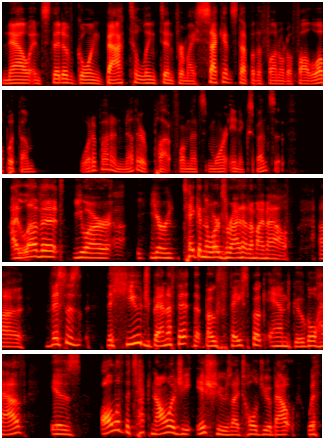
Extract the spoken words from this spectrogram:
Now, instead of going back to LinkedIn for my second step of the funnel to follow up with them, what about another platform that's more inexpensive? I love it. You are uh, you're taking the words right out of my mouth. Uh, this is the huge benefit that both Facebook and Google have is all of the technology issues I told you about with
